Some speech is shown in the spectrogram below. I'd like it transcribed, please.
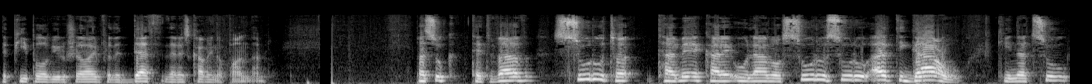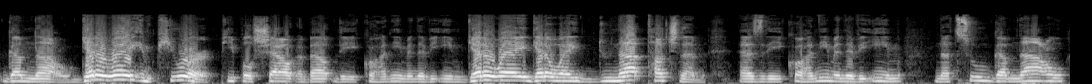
the people of Yerushalayim, for the death that is coming upon them. Pasuk Tetvav, Suru Tame Kareu Lamo, Suru Suru Altigau. Kinatsu gamnau. Get away, impure. People shout about the Kohanim and Nevi'im. Get away, get away. Do not touch them. As the Kohanim and Nevi'im, Natsu gamnau,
